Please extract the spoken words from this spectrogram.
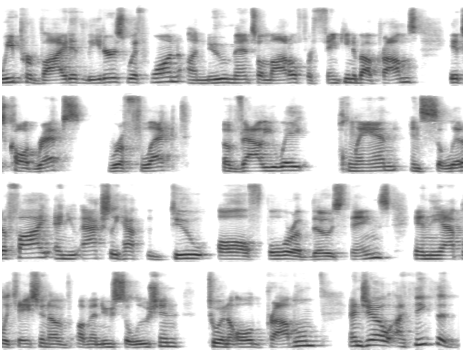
we provided leaders with one, a new mental model for thinking about problems. It's called REPS, Reflect, Evaluate, plan and solidify and you actually have to do all four of those things in the application of, of a new solution to an old problem and joe i think the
